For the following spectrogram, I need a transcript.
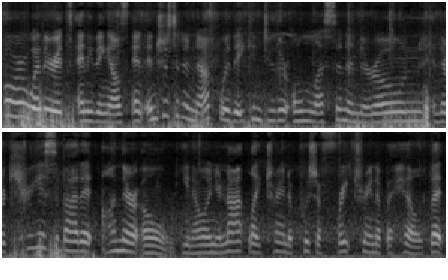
or whether it's anything else and interested enough where they can do their own lesson and their own and they're curious about it on their own you know and you're not like trying to push a freight train up a hill but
